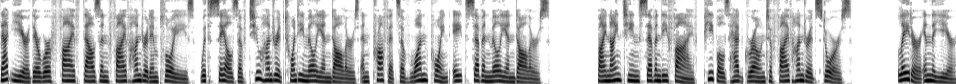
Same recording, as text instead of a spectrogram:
That year there were 5,500 employees, with sales of $220 million and profits of $1.87 million. By 1975, Peoples had grown to 500 stores. Later in the year,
